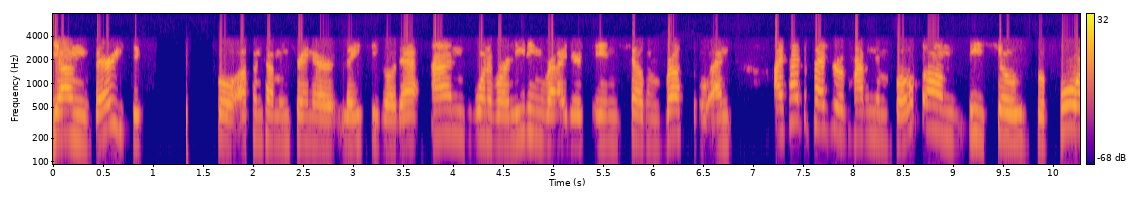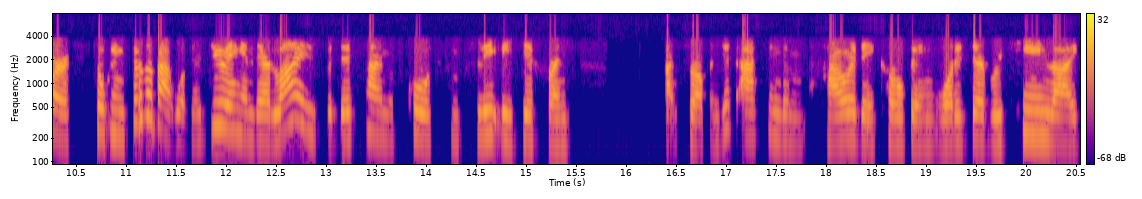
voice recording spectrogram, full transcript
young, very successful up and coming trainer Lacey Gaudet and one of our leading riders in Sheldon Russell. And I've had the pleasure of having them both on these shows before, talking sort of about what they're doing in their lives, but this time, of course, completely different backdrop and just asking them how are they coping, what is their routine like,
